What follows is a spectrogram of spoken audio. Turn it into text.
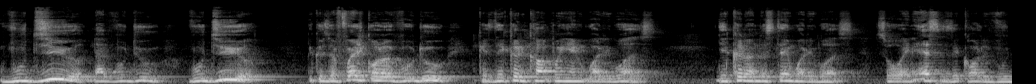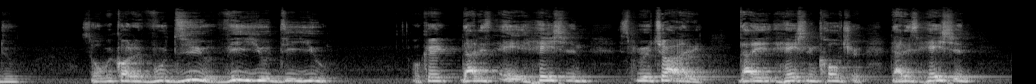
Voodoo, not voodoo, voodoo. Because the French called it voodoo because they couldn't comprehend what it was. They couldn't understand what it was. So in essence, they call it voodoo. So we call it voodoo, V-U-D-U. Okay? That is a Haitian spirituality. That is Haitian culture. That is Haitian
